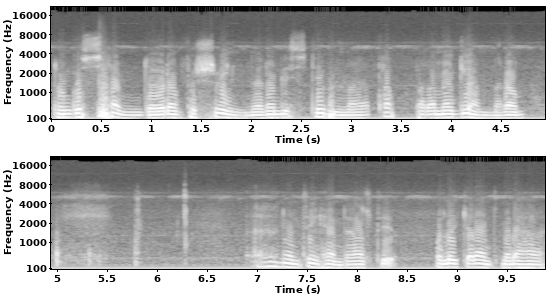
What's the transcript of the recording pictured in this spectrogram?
De går sönder, de försvinner, de blir stulna. Jag tappar dem, jag glömmer dem. Eh, någonting händer alltid. Och likadant med det här.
